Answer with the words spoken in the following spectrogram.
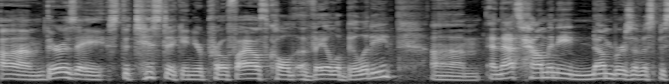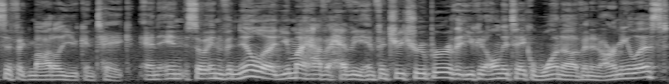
um, there is a statistic in your profiles called availability, um, and that's how many numbers of a specific model you can take. And in so in vanilla, you might have a heavy infantry trooper that you can only take one of in an army list,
